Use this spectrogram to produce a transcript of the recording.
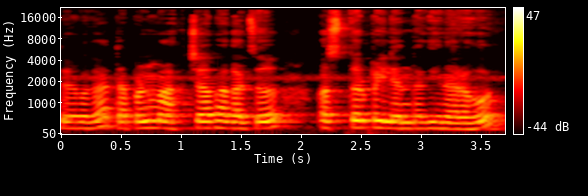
तर बघा आता आपण मागच्या भागाचं अस्तर पहिल्यांदा घेणार आहोत.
